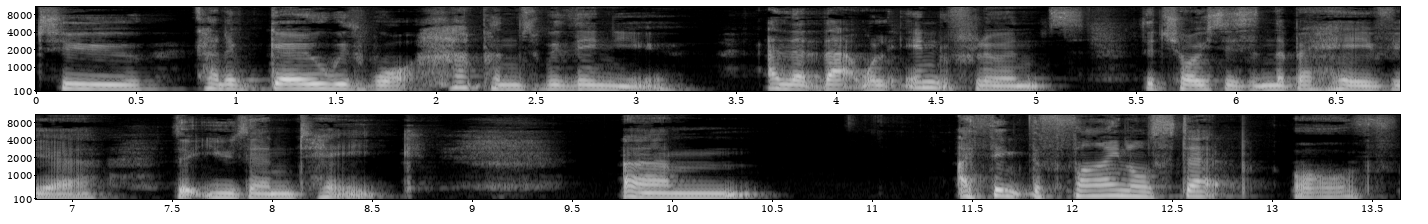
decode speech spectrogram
to kind of go with what happens within you and that that will influence the choices and the behavior that you then take. Um, I think the final step of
